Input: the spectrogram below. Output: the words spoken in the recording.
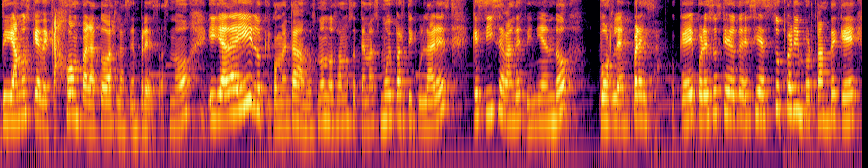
digamos que de cajón para todas las empresas, ¿no? Y ya de ahí lo que comentábamos, ¿no? Nos vamos a temas muy particulares que sí se van definiendo por la empresa, ¿ok? Por eso es que yo te decía, es súper importante que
